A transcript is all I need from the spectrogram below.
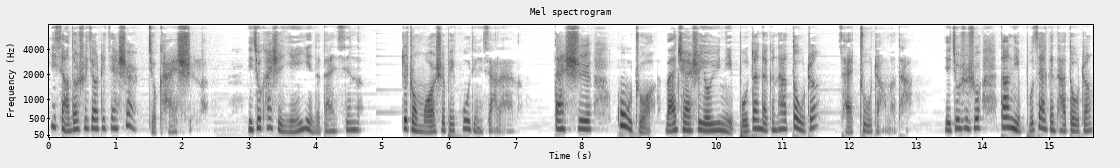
一想到睡觉这件事儿就开始了，你就开始隐隐的担心了。这种模式被固定下来了，但是固着完全是由于你不断的跟他斗争才助长了他。也就是说，当你不再跟他斗争，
